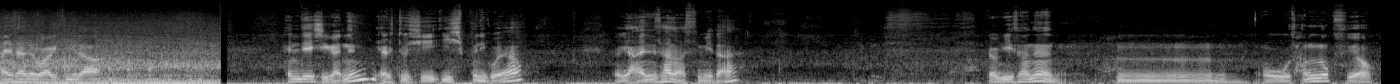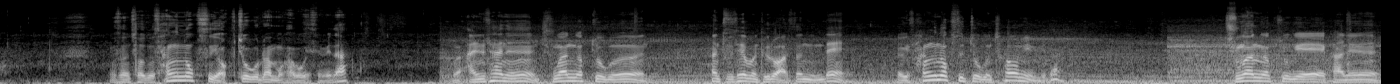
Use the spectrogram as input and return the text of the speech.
안산으로 가겠습니다. 현재 시간은 12시 20분이고요. 여기 안산 왔습니다. 여기서는 음, 오 상록수역. 우선 저도 상록수역 쪽으로 한번 가보겠습니다. 뭐 안산은 중앙역 쪽은 한 두세 번 들어왔었는데 여기 상록수 쪽은 처음입니다. 중앙역 쪽에 가는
